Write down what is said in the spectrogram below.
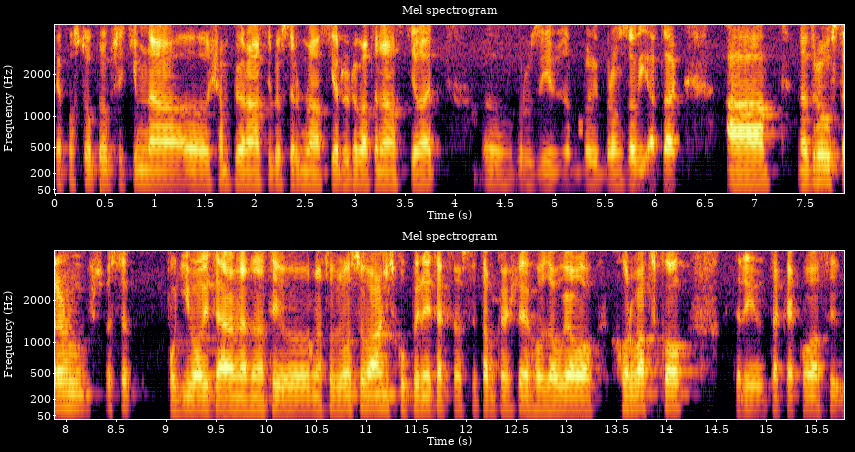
je postoupil předtím na eh, šampionáty do 17 a do 19 let, v Gruzii byli bronzový a tak. A na druhou stranu jsme se podívali teda na, na, ty, na to vylosování skupiny, tak se tam každého zaujalo Chorvatsko, který tak jako asi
